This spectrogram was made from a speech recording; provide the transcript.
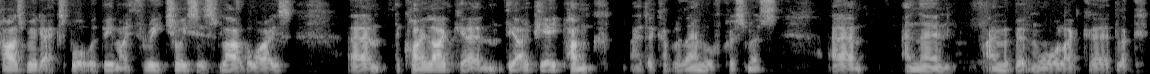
Carlsberg Export would be my three choices lager wise. Um, I quite like um, the IPA Punk. I had a couple of them over Christmas, um, and then I'm a bit more like uh, like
